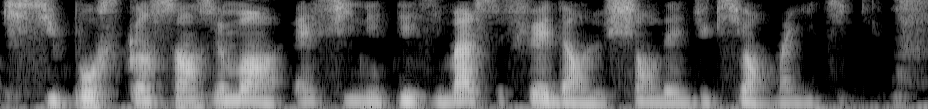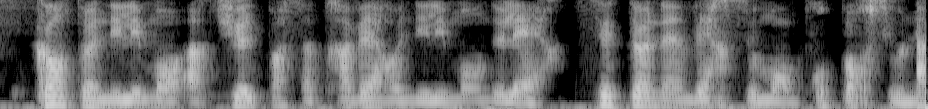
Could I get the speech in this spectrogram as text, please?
qui suppose qu'un changement infinitésimal se fait dans le champ d'induction magnétique. Quand un élément actuel passe à travers un élément de l'air, c'est un inversement proportionnel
